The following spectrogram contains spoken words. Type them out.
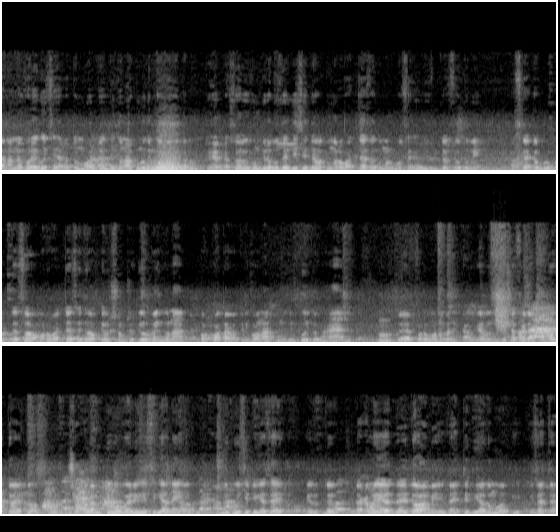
জানানোর পরে কইছে হ্যাঁ তো মোবাইল টোবাইল দিত না আর কোনোদিন কথা দিত না। তো এর কাছেও আমি ফোন করে বুঝাই দিয়েছি দেখো তোমার বাচ্চা আছে তোমার ছেলে। দিতেছো তুমি? আজকে একটা ভুল করতেছো আমার বাচ্চা আছে দেখো কেউ সংসার কেউ ভাঙ্গো না কথা কথা কোন আর কোনোদিন কইতো না হ্যাঁ? তো এরপরে মনে করেন কালকে আমি কিন্তু সাথে রাখার দায়িত্ব হয়তো। সকালে আমি টিবো বাইরে গেছি কি নেই। আমি কইছি ঠিক আছে টাকা লইয়া দায়িত্ব আমি দায়িত্ব দিয়া দেবো আর কি। আচ্ছা।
